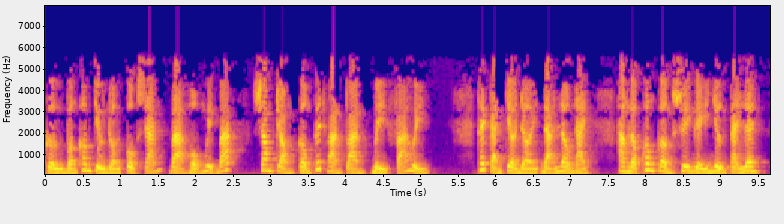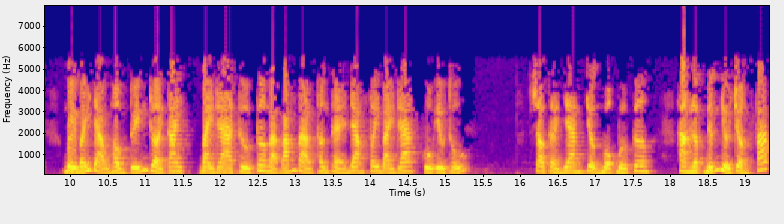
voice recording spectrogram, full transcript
cự vẫn không chịu nổi cột sáng và hổ nguyên bát, song trọng công kích hoàn toàn bị phá hủy. Thế cảnh chờ đợi đã lâu này, Hàng Lộc không cần suy nghĩ dừng tay lên, mười mấy đạo hồng tuyến rời tay, bày ra thừa cơ mà bắn vào thân thể đang phơi bày ra của yêu thú. Sau thời gian chừng một bữa cơm, Hàng Lập đứng giữa trận pháp,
